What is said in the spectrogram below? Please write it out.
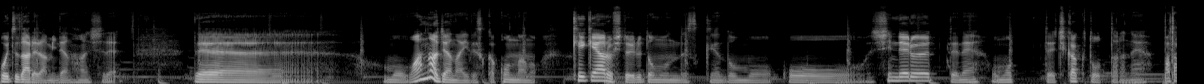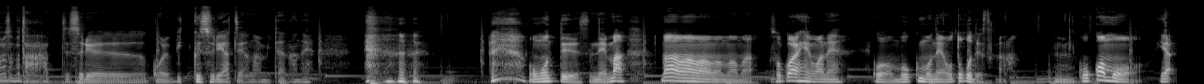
こいつ誰だ？みたいな話で。で、もう罠じゃないですか、こんなの。経験ある人いると思うんですけども、こう、死んでるってね、思って近く通ったらね、バタバタバタってする、これびっくりするやつやな、みたいなね。思ってですね。まあ、まあまあまあまあまあまあ、そこら辺はね、こう、僕もね、男ですから。うん、ここはもう、いや、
